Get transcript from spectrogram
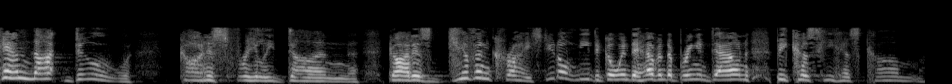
cannot do, God has freely done. God has given Christ. You don't need to go into heaven to bring him down because he has come.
